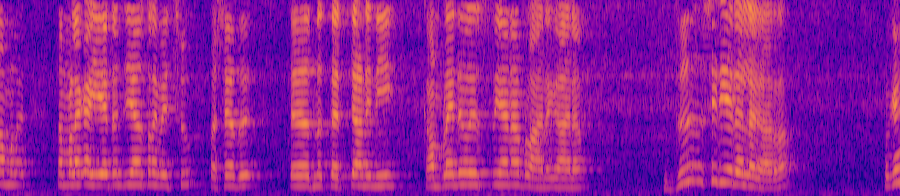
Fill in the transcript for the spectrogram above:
നമ്മളെ നമ്മളെ കൈയേറ്റം ചെയ്യാൻ ശ്രമിച്ചു. പക്ഷെ അത് തെറ്റാണ്. ഇനി കംപ്ലൈന്റ് രജിസ്റ്റർ ചെയ്യാനാണ് പ്ലാന് കാരണം ഇത് ശരിയല്ലല്ലോ കാരണം. ഓക്കെ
